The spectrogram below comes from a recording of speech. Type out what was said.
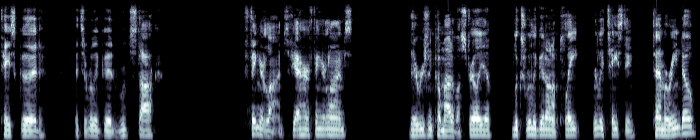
Tastes good. It's a really good rootstock. Finger limes. If you haven't heard of finger limes, they originally come out of Australia. Looks really good on a plate. Really tasty. Tamarindo.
